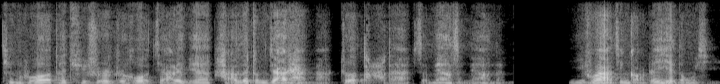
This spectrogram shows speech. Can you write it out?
听说他去世之后，家里边孩子争家产呢，这打的怎么样怎么样的？你说啊，净搞这些东西，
